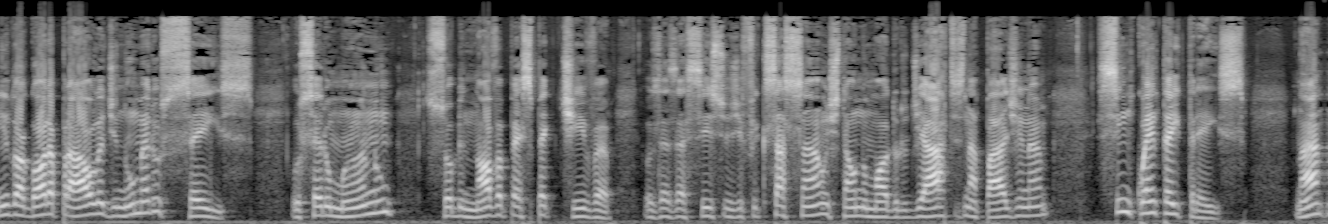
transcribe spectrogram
indo agora para a aula de número 6, o ser humano sob nova perspectiva. Os exercícios de fixação estão no módulo de artes na página 53. Né?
